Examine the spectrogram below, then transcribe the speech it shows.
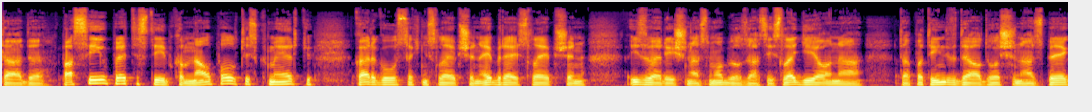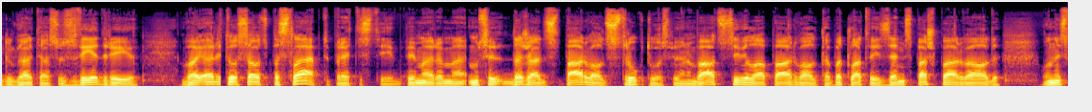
tāda pasīva pretestība, kam nav politisku mērķu, kara ausekņu slēpšana, ebreju slēpšana, izvairīšanās no mobilizācijas leģionā, tāpat individuāli došanās bēgļu gaitās uz Zviedriju, vai arī to sauc par slēptu pretestību. Piemēram, mums ir dažādas pārvaldes struktūras, piemēram, Vācu civilā pārvalde, tāpat Latvijas zemes pašpārvalde, un es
